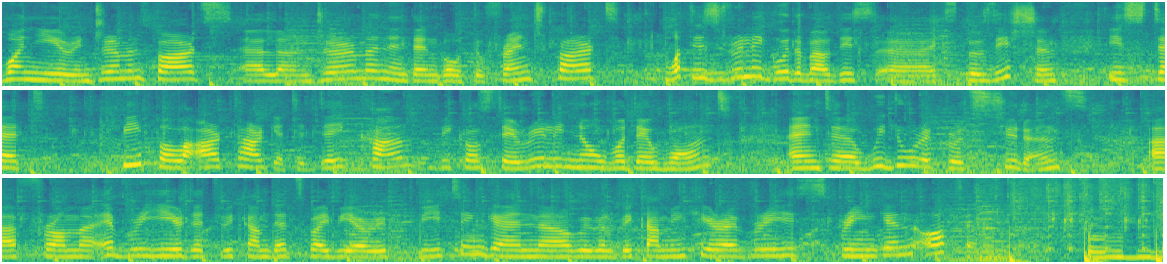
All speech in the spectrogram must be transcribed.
one year in German parts, uh, learn German, and then go to French parts. What is really good about this uh, exposition is that people are targeted. They come because they really know what they want, and uh, we do recruit students uh, from uh, every year that we come. That's why we are repeating and uh, we will be coming here every spring and autumn.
